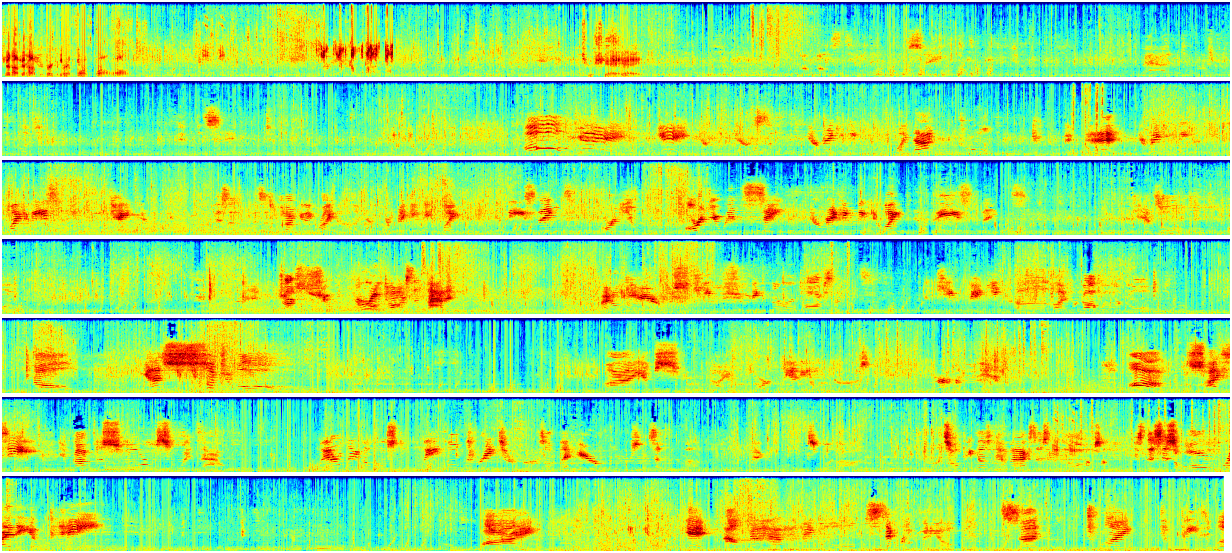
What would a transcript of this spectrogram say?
Shut up, shut up, you're breaking wall. Touche. Oh, yay! Yay! You're, you're, you're making me like that? Cool. Hey, you're making me like these. Okay, this is getting right? You're, you're making me like these things. Are you are you insane? You're making me like these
